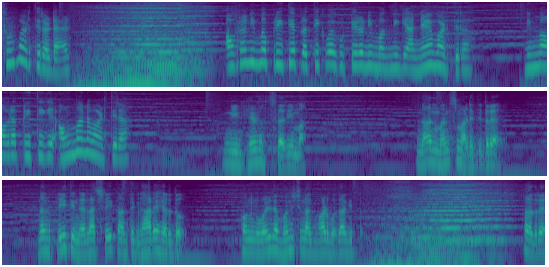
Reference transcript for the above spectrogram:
ಸುಳ್ಳು ಮಾಡ್ತೀರಾ, ಡ್ಯಾಡ್? ಅವರ ನಿಮ್ಮ ಪ್ರೀತಿಯ ಪ್ರತೀಕವಾಗಿ ಹುಟ್ಟಿರೋ ನಿಮ್ಮ ಮಗನಿಗೆ ಅನ್ಯಾಯ ಮಾಡ್ತೀರಾ? ನಿಮ್ಮ ಅವರ ಪ್ರೀತಿಗೆ ಅವಮಾನ ಮಾಡ್ತೀರಾ? ನೀನು ಹೇಳೋದು ಸರಿಮ್ಮ ನಾನು ಮನಸ್ಸು ಮಾಡಿದ್ದಿದ್ರೆ ನನ್ನ ಪ್ರೀತಿನೆಲ್ಲ ಶ್ರೀಕಾಂತ್ ಧಾರೆ ಹೆರೆದು ಅವನಿಗೆ ಒಳ್ಳೆ ಮನುಷ್ಯನಾಗಿ ಮಾಡ್ಬೋದಾಗಿತ್ತು. ಆದರೆ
